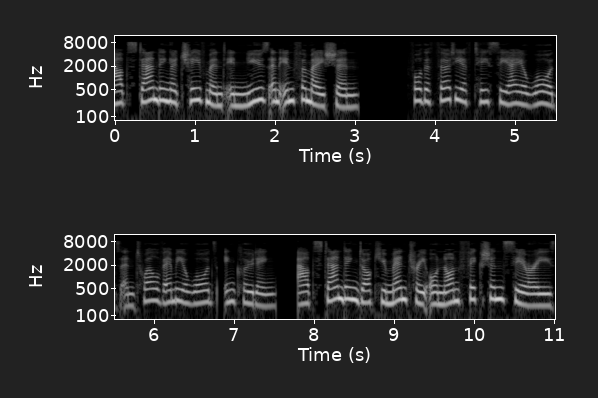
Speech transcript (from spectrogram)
Outstanding Achievement in News and Information for the 30th TCA Awards and 12 Emmy Awards, including Outstanding Documentary or Non-Fiction Series.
